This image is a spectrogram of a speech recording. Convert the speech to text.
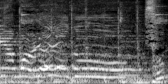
ಮೊಳಗು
